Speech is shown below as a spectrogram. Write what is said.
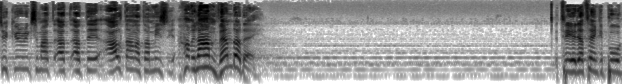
Tycker du liksom att, att, att det, allt annat har misslyckats, han vill använda dig. Det tredje jag tänker på,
